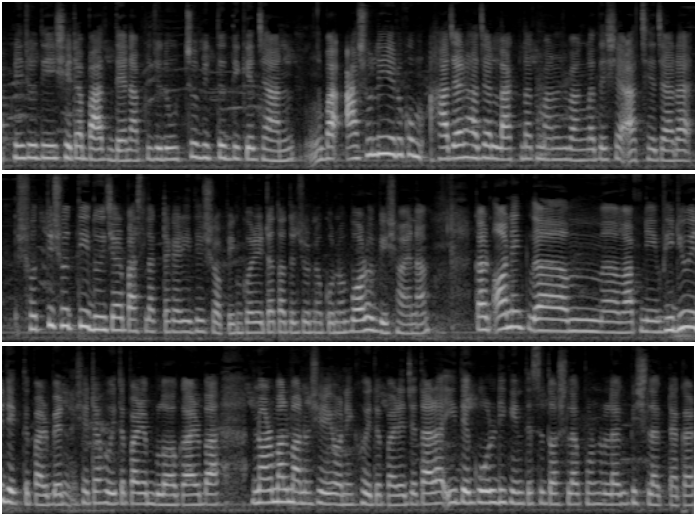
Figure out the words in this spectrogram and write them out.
আপনি যদি সেটা বাদ দেন, আপনি যদি উচ্চবিত্তের দিকে যান, বা আসলেই এরকম হাজার হাজার, লাখ লাখ মানুষ বাংলাদেশে আছে যারা সত্যি সত্যি দুই চার, পাঁচ লাখ টাকার ঈদের শপিং করে, এটা তাদের জন্য কোনো বড় বিষয় না। কারণ অনেক আপনি ভিডিওই দেখতে পারবেন, সেটা হইতে পারে ব্লগার বা নর্মাল মানুষেরই অনেক হইতে পারে যে তারা ঈদে গোল্ডই কিনতেছে দশ লাখ, পনেরো লাখ, বিশ লাখ টাকার।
